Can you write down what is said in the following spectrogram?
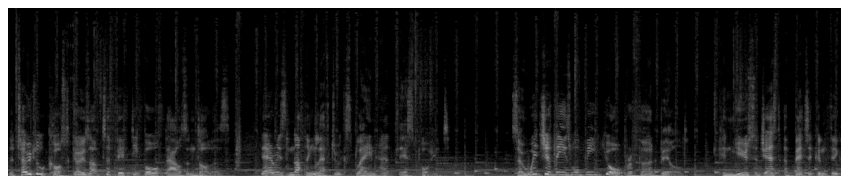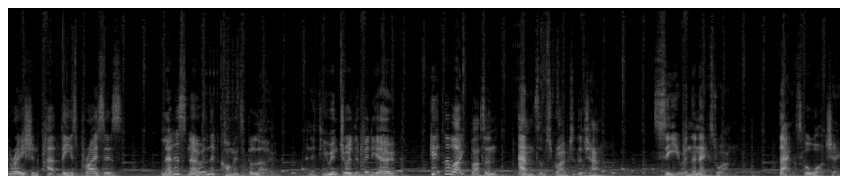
The total cost goes up to $54,000. There is nothing left to explain at this point. So which of these will be your preferred build? Can you suggest a better configuration at these prices? Let us know in the comments below. And if you enjoyed the video, hit the like button and subscribe to the channel. See you in the next one. Thanks for watching.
